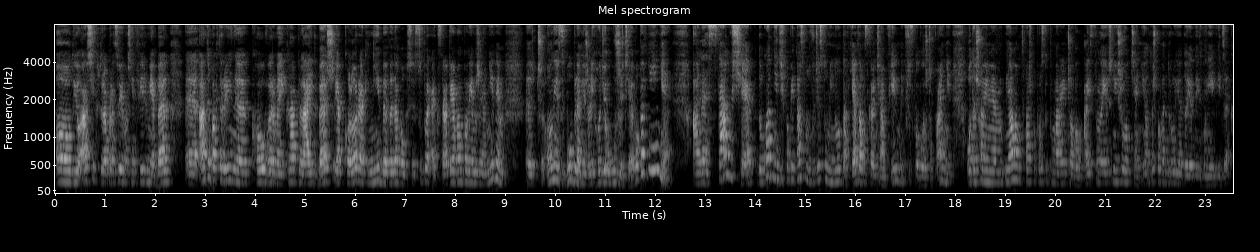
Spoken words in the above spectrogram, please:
Od Joasi, która pracuje właśnie w firmie Bell. E, antybakteryjny Cover Makeup Light Beige, jak kolorek niby wydawał się super ekstra, to ja Wam powiem, że ja nie wiem, e, czy on jest bublem, jeżeli chodzi o użycie, bo pewnie i nie. Ale stał się dokładnie gdzieś po 15-20 minutach, ja dla Was kręciłam film i wszystko było jeszcze fajnie, odeszłam i miałam, miałam twarz po prostu pomarańczową, a jest to najjaśniejszy odcień i on też powędruje do jednej z moich widzek.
